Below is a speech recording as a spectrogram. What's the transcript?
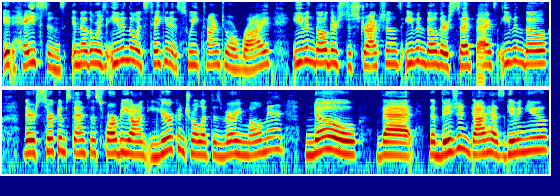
it hastens. In other words, even though it's taking its sweet time to arrive, even though there's distractions, even though there's setbacks, even though there's circumstances far beyond your control at this very moment, know that the vision God has given you,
